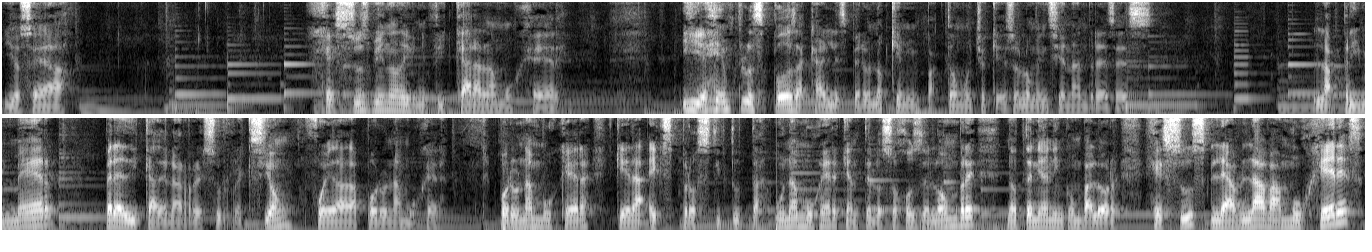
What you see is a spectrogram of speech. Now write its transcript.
Y o sea, Jesús vino a dignificar a la mujer y ejemplos puedo sacarles, pero uno que me impactó mucho, que eso lo menciona Andrés, es la primer prédica de la resurrección fue dada por una mujer, por una mujer que era ex prostituta, una mujer que ante los ojos del hombre no tenía ningún valor. Jesús le hablaba a mujeres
